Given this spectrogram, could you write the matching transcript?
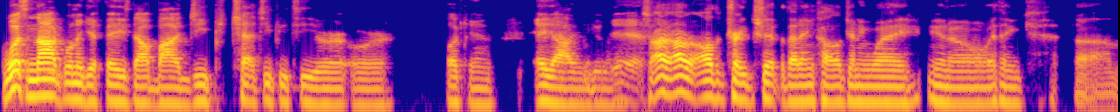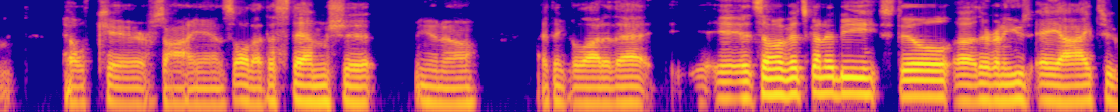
What's not going to get phased out by G Chat GPT or or fucking AI? in? Yeah, so I, I all the trade shit, but that ain't college anyway. You know, I think um healthcare, science, all that, the STEM shit, you know. I think a lot of that it, it some of it's gonna be still uh they're gonna use AI to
